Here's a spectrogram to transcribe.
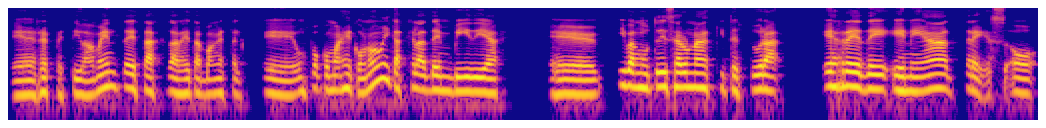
eh, respectivamente. Estas tarjetas van a estar eh, un poco más económicas que las de Nvidia y van a utilizar una arquitectura RDNA 3 o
